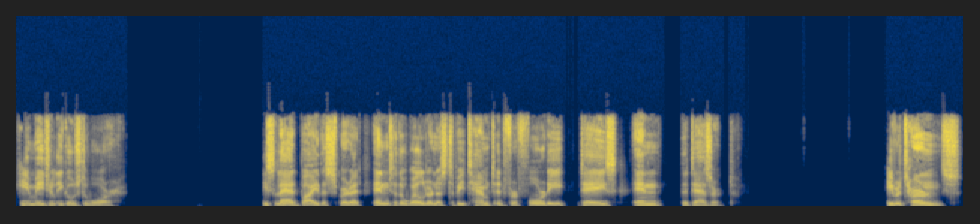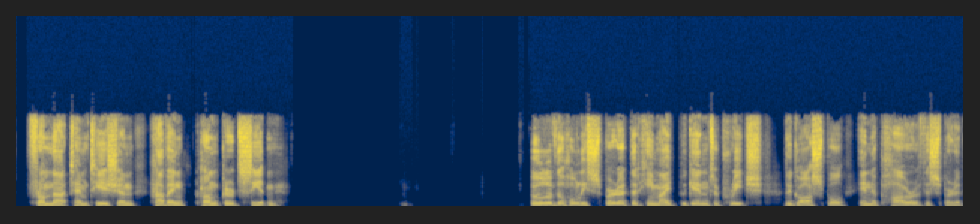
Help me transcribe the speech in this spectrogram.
He immediately goes to war. He's led by the Spirit into the wilderness to be tempted for 40 days in the desert. He returns from that temptation having conquered Satan. Full of the Holy Spirit that he might begin to preach the gospel in the power of the Spirit.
